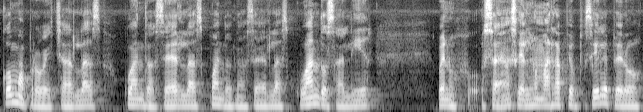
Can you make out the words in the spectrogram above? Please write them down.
cómo aprovecharlas, cuándo hacerlas, cuándo no hacerlas, cuándo salir. Bueno, sabemos que es lo más rápido posible, pero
